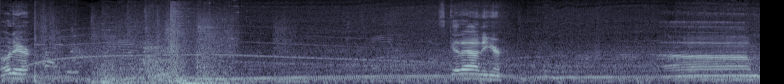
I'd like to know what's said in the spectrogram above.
Oh dear. Get out of here. Um.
